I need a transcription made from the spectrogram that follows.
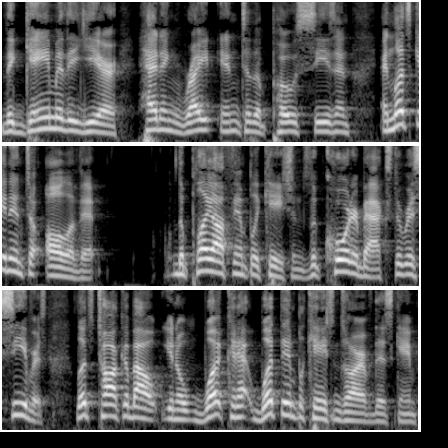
the game of the year heading right into the postseason. And let's get into all of it the playoff implications, the quarterbacks, the receivers. Let's talk about, you know, what could ha- what the implications are of this game,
